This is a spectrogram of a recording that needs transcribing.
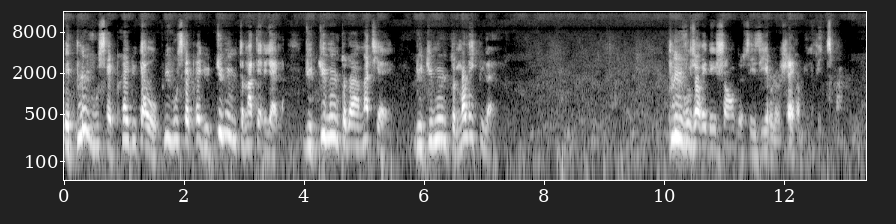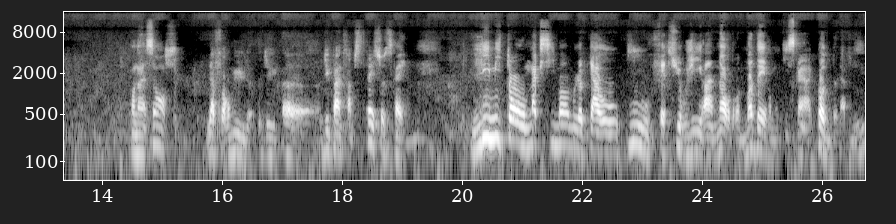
Et plus vous serez près du chaos, plus vous serez près du tumulte matériel, du tumulte de la matière, du tumulte moléculaire, plus vous aurez des chances de saisir le germe et le rythme. En un sens, la formule du, euh, du peintre abstrait, ce serait limitons au maximum le chaos pour faire surgir un ordre moderne qui serait un code de l'avenir.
